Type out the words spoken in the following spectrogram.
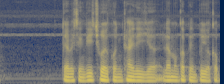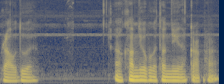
จะเป็นสิ่งที่ช่วยคนไข้ได้เยอะ แล้วมันก็เป็นประโยชน์กับเราด้วยคำนี้ก็เพิ่งเท่านี้นะกราบพระ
